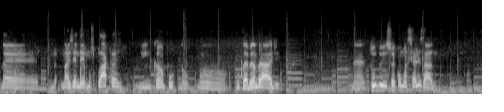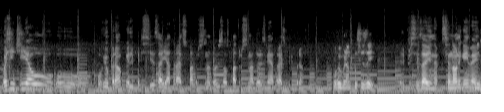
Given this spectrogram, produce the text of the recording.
né, nós vendemos placas em campo no, no, no Kleber Andrade. né, tudo isso é comercializado. Hoje em dia, o, o, o Rio Branco, ele precisa ir atrás dos patrocinadores ou os patrocinadores vêm atrás do Rio Branco? O Rio Branco precisa ir. Ele precisa ir, né? Porque senão ninguém vem.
